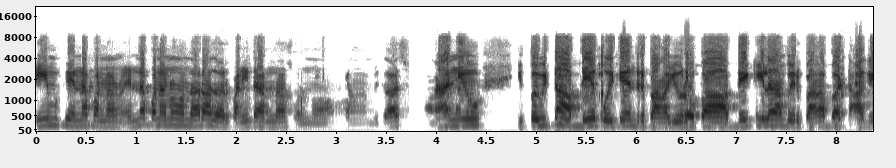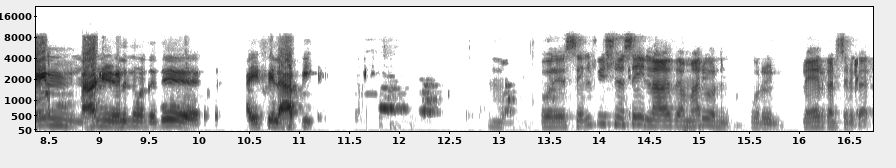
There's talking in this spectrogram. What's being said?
டீமுக்கு என்ன பண்ணணும் என்ன பண்ணணும் வந்தாரோ அதை அவர் பண்ணிட்டாருன்னு தான் சொல்லணும். பிகாஸ் மேன்யூ இப்ப விட்டா அப்படியே போயிட்டே இருந்திருப்பாங்க. யூரோப்பா அப்படியே கீழே தான் போயிருப்பாங்க. பட் அகைன் மேன்யூ எழுந்து வந்தது ஐ ஃபீல் ஹாப்பி. ஒரு செல்ஃபிஷ்னஸே இல்லாத மாதிரி ஒரு ஒரு பிளேயர் கிடைச்சிருக்காரு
